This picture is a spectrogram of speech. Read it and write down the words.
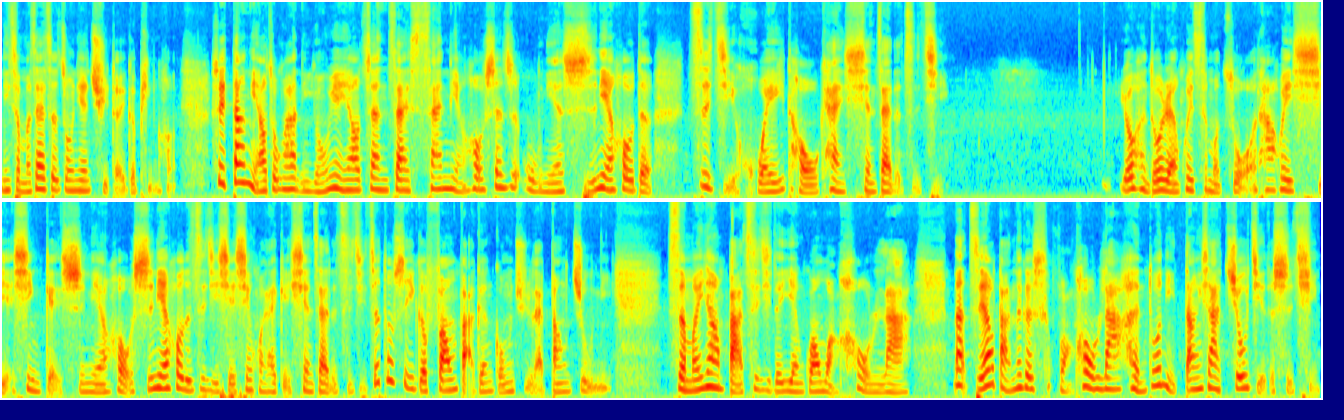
你怎么在这中间取得一个平衡？所以，当你要做的话，你永远要站在三年后，甚至五年、十年后的自己，回头看现在的自己。有很多人会这么做，他会写信给十年后、十年后的自己，写信回来给现在的自己。这都是一个方法跟工具来帮助你，怎么样把自己的眼光往后拉。那只要把那个往后拉，很多你当下纠结的事情，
